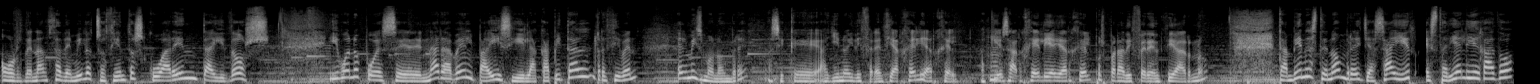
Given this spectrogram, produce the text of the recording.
ordenanza de 1842. Y bueno, pues en árabe el país y la capital reciben el mismo nombre, así que allí no hay diferencia Argel y Argel. Aquí es mm. Argelia y Argel pues para diferenciar, ¿no? También este nombre, Yasair, estaría ligado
